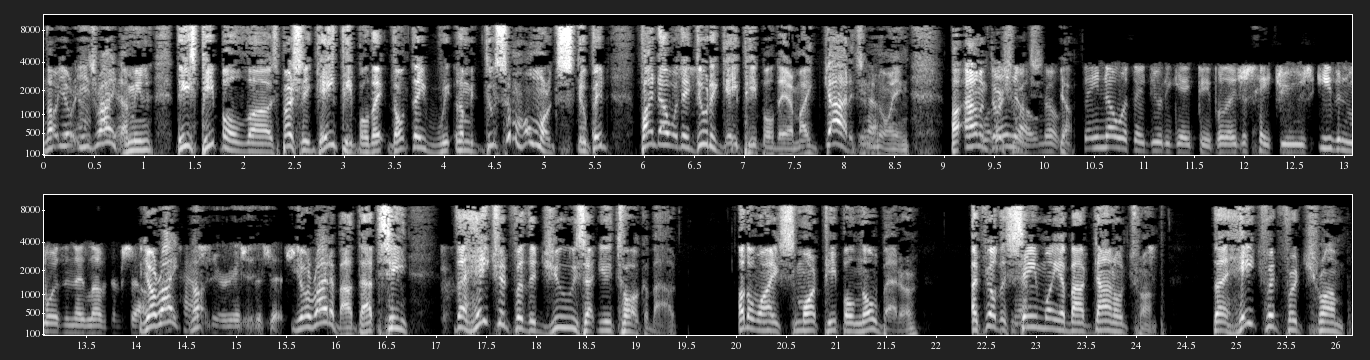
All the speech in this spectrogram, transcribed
No, you're, he's right. I mean, these people, uh, especially gay people, they don't they. Re- I mean, do some homework, stupid. Find out what they do to gay people there. My God, it's annoying. Uh, Alan Well, they know, no, Yeah. they know what they do to gay people. They just hate Jews even more than they love themselves. You're right. That's how No, serious this is. You're right about that. See, the hatred for the Jews that you talk about, otherwise smart people know better. I feel the same way about Donald Trump. The hatred for Trump,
